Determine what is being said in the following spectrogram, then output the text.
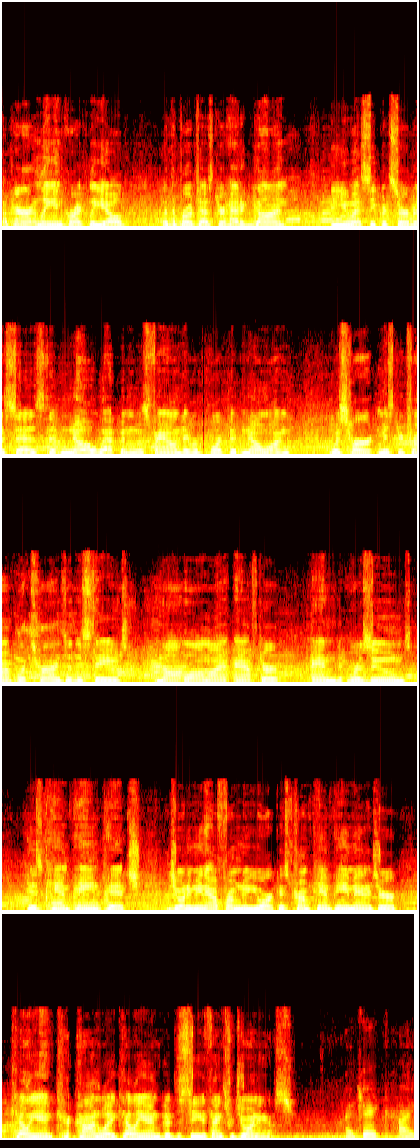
apparently incorrectly yelled that the protester had a gun. The U.S. Secret Service says that no weapon was found. They report that no one was hurt. Mr. Trump returned to the stage not long after and resumed his campaign pitch. Joining me now from New York is Trump campaign manager Kellyanne Conway. Kellyanne, good to see you. Thanks for joining us. Hi, Jake. Hi.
